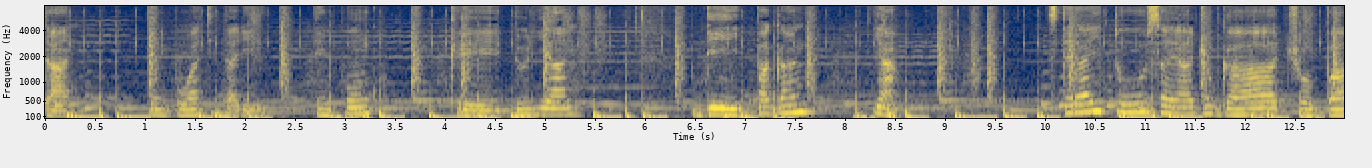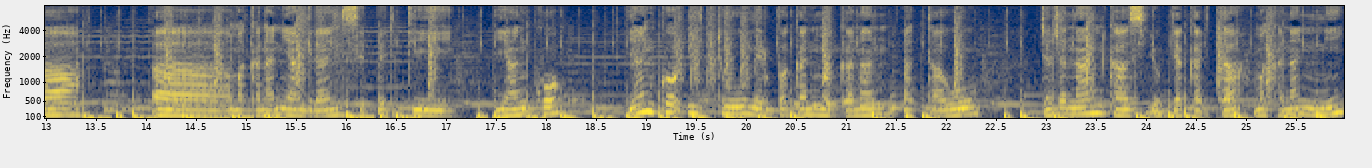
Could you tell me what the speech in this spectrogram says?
dan terbuat dari tepung kedurian dipanggang ya setelah itu saya juga coba uh, makanan yang lain seperti yangko Yangko itu merupakan makanan atau jajanan khas Yogyakarta. Makanan ini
